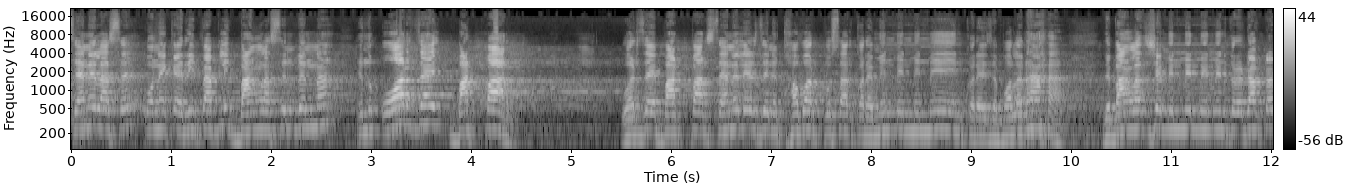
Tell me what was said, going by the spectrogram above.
চ্যানেল আছে, অনেকে রিপাবলিক বাংলা চিনবেন না, কিন্তু ওর যায় বাটপার। ওর যায় বাটপার চ্যানেলের যিনি খবর প্রচার করে, মিন মিন মিন মিন করে যে বলে না, যে বাংলাদেশে মিন মিন মিন মিন করে ডক্টর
